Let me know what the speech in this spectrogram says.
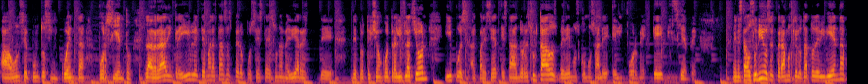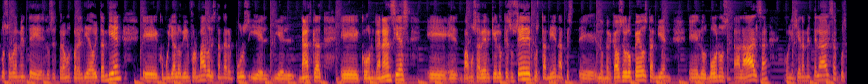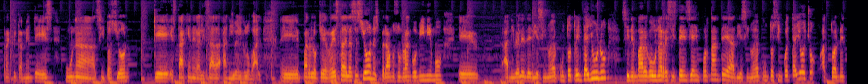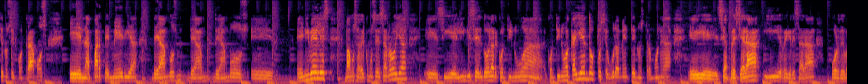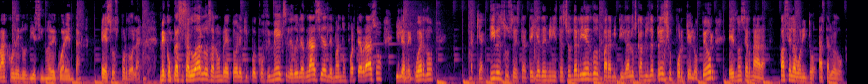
a 11.50%. La verdad, increíble el tema de las tasas, pero pues esta es una medida de, de, protección contra la inflación y pues al parecer está dando resultados. Veremos cómo sale el informe de diciembre. En Estados Unidos esperamos que los datos de vivienda, pues obviamente los esperamos para el día de hoy también. Eh, como ya lo había informado, el Standard Poor's y el, y el Nasdaq eh, con ganancias. Eh, vamos a ver qué es lo que sucede. Pues también los mercados europeos, también los bonos a la alza, con ligeramente la alza, pues prácticamente es una situación que está generalizada a nivel global. para lo que resta de la sesión, esperamos un rango mínimo a niveles de 19.31, sin embargo una resistencia importante a 19.58. Actualmente nos encontramos en la parte media de ambos, de, ambos eh, eh, niveles. Vamos a ver cómo se desarrolla. Eh, si el índice del dólar continúa, continúa cayendo, pues seguramente nuestra moneda se apreciará y regresará por debajo de los 19.40 pesos por dólar. Me complace saludarlos a nombre de todo el equipo de Cofimex. Les doy las gracias, les mando un fuerte abrazo y les recuerdo que activen sus estrategias de administración de riesgos para mitigar los cambios de precio porque lo peor es no hacer nada. Pásela bonito. Hasta luego.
